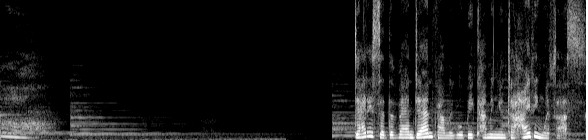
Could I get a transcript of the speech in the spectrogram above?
Oh. Daddy said the Van Daan family will be coming into hiding with us.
